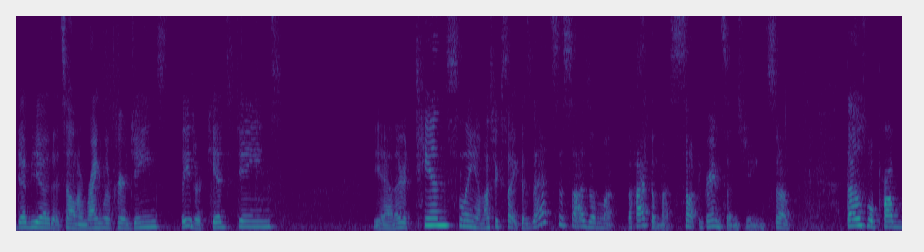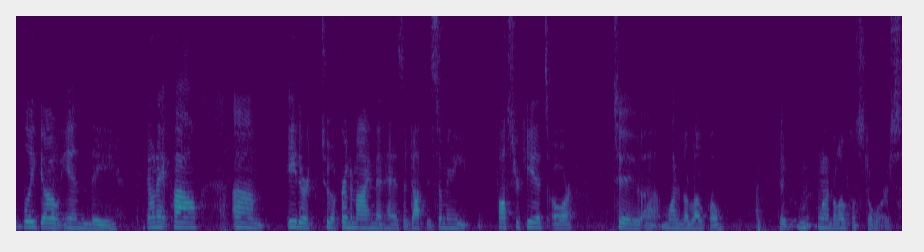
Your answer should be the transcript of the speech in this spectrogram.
W that's on a Wrangler pair of jeans. These are kids' jeans. Yeah, they're 10 slim. I should say, because that's the size of my, the height of my son, grandson's jeans. So those will probably go in the donate pile, um, either to a friend of mine that has adopted so many foster kids or to um, one of the local, one of the local stores.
